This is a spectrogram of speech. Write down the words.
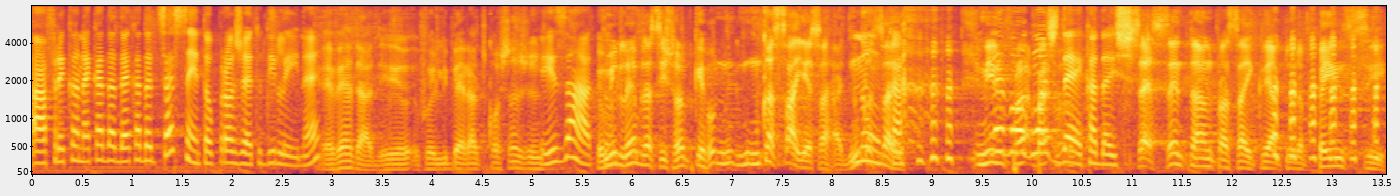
a Frecaneca é da década de 60, o projeto de lei, né? É verdade, foi liberado de Costa Júnior. Exato. Eu me lembro dessa história porque eu nunca saí essa rádio, nunca, nunca. saí. Levou pra, algumas pra, décadas. 60 anos para sair, criatura, pense.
